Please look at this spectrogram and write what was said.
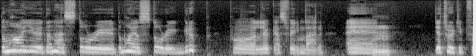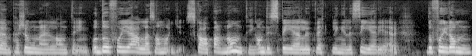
de har ju den här story, de har ju en storygrupp på Lucasfilm där. Eh, Mm. jag tror typ fem personer eller någonting. Och då får ju alla som skapar någonting, om det är spelutveckling eller serier, då får ju de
